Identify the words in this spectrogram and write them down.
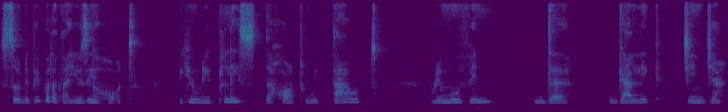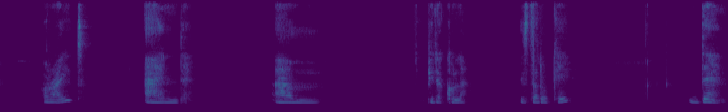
So the people that are using hot, you replace the hot without removing the garlic, ginger, all right, and um, bitter kola. Is that okay? Then,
